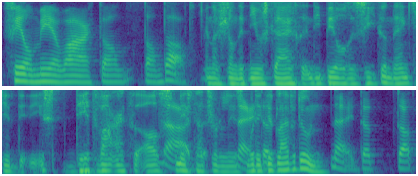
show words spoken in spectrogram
veel meer waard dan, dan dat. En als je dan dit nieuws krijgt en die beelden ziet, dan denk je: is dit waard als nou, misdaadjournalist? Nee, Moet ik dat, dit blijven doen? Nee, dat, dat,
